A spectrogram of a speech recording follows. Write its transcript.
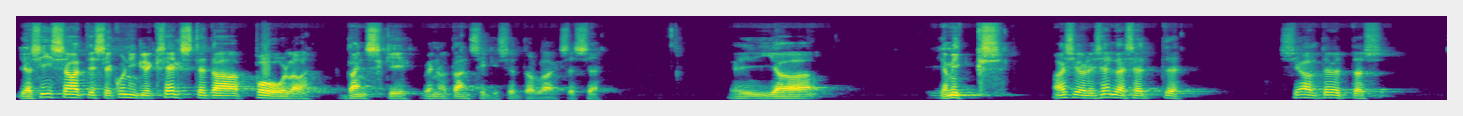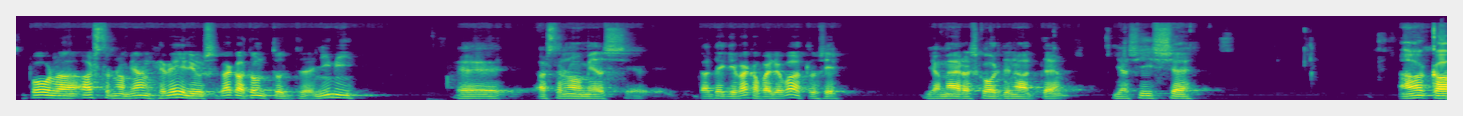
ja siis saatis see kuninglik selts teda Poola Danski või no Danzigisse tolleaegsesse. ja, ja miks? asi oli selles, et seal töötas Poola astronoom Jan Hevelius, väga tuntud nimi eh, astronoomias ta tegi väga palju vaatlusi ja määras koordinaate ja siis aga,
